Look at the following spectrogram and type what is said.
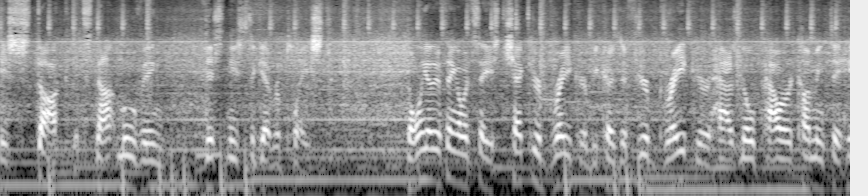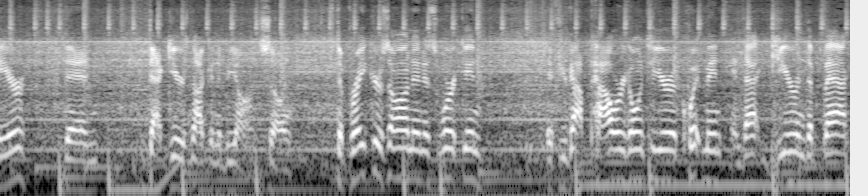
is stuck, it's not moving, this needs to get replaced. The only other thing I would say is check your breaker because if your breaker has no power coming to here, then that gear is not gonna be on. So the breaker's on and it's working, if you got power going to your equipment and that gear in the back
